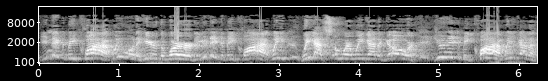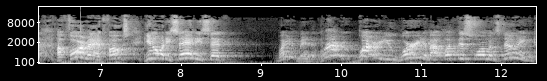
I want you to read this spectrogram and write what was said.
you need to be quiet. We want to hear the word. You need to be quiet. We, we got somewhere we got to go, or you need to be quiet. We've got a, a format, folks. You know what he said? He said, wait a minute, why, why are you worried about what this woman's doing?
